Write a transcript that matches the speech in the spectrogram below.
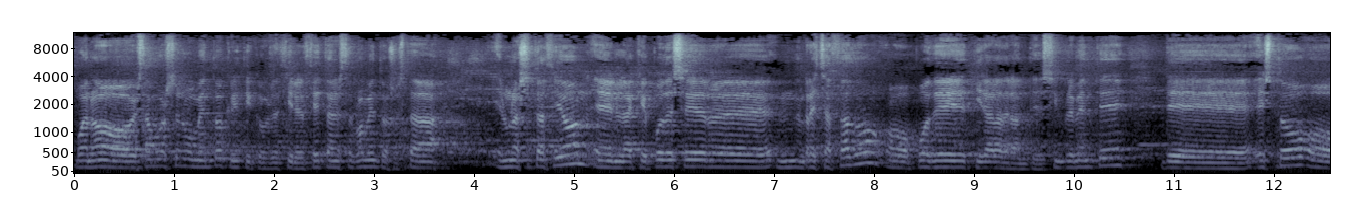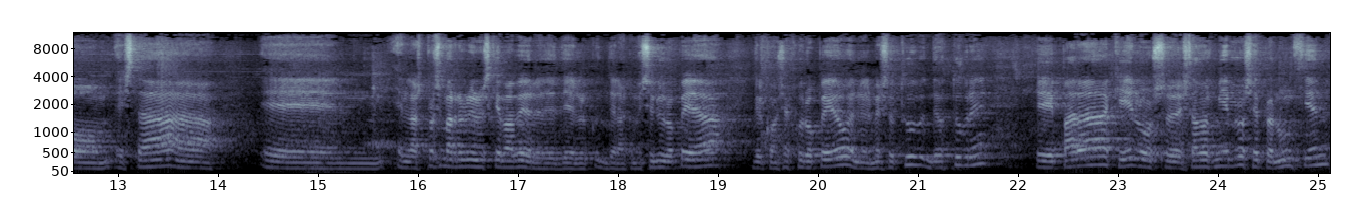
Bueno, estamos en un momento crítico, es decir, el CETA en estos momentos está en una situación en la que puede ser eh, rechazado o puede tirar adelante. Simplemente de esto está en, las próximas reuniones que va a haber de, la Comisión Europea, del Consejo Europeo en el mes de octubre, eh, para que los Estados miembros se pronuncien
